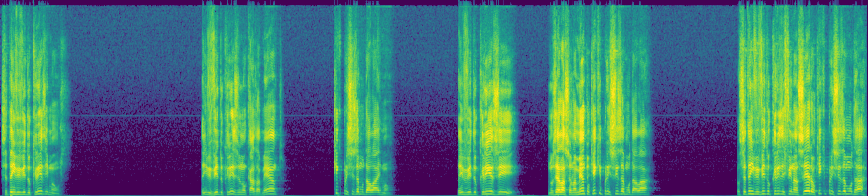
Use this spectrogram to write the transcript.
Você tem vivido crise, irmãos? Tem vivido crise no casamento? O que, que precisa mudar lá, irmão? Tem vivido crise nos relacionamentos? O que, que precisa mudar lá? Você tem vivido crise financeira? O que, que precisa mudar?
